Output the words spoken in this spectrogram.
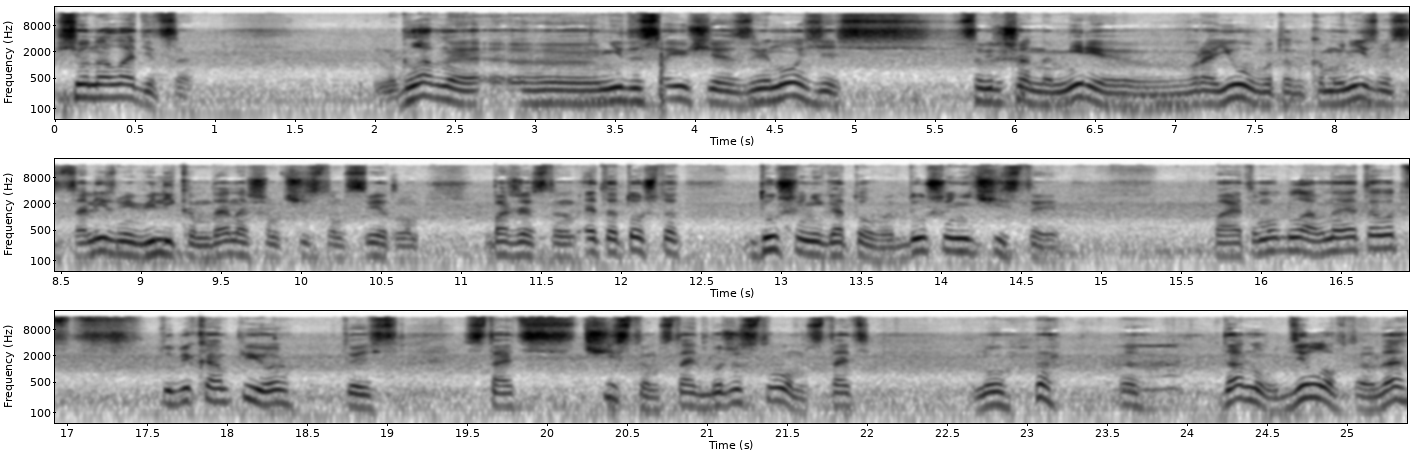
все наладится. Главное, э, недостающее звено здесь совершенном мире, в раю, вот этом коммунизме, социализме, великом, да, нашем чистом, светлом, божественном, это то, что души не готовы, души нечистые. Поэтому главное это вот to become pure, то есть стать чистым, стать божеством, стать, ну, да ну, делов-то, да?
